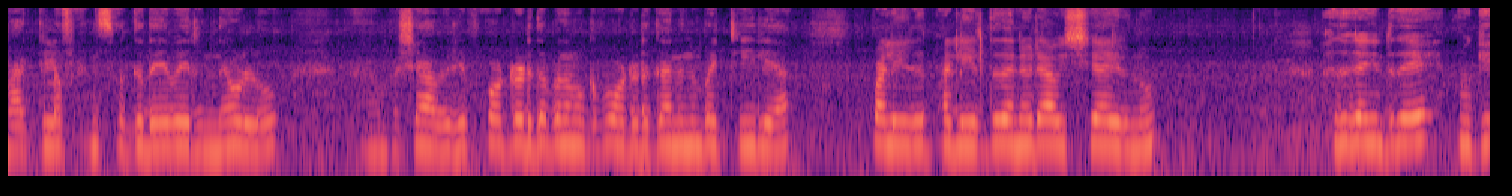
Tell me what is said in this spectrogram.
ബാക്കിയുള്ള ഫ്രണ്ട്സൊക്കെ ഇതേ വരുന്നേ ഉള്ളൂ. പക്ഷേ അവർ ഫോട്ടോ എടുത്തപ്പോൾ നമുക്ക് ഫോട്ടോ എടുക്കാനൊന്നും പറ്റിയില്ല. പള്ളിയിൽ പള്ളിയിലത്തെ തന്നെ ഒരു ആവശ്യമായിരുന്നു. അത് കഴിഞ്ഞിട്ട് നോക്കി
